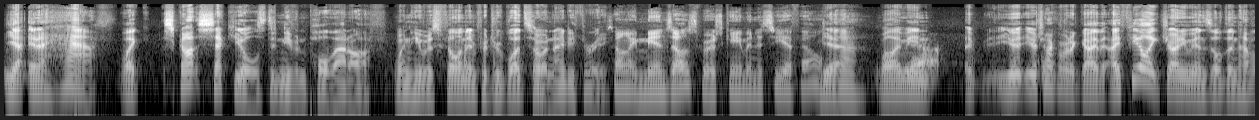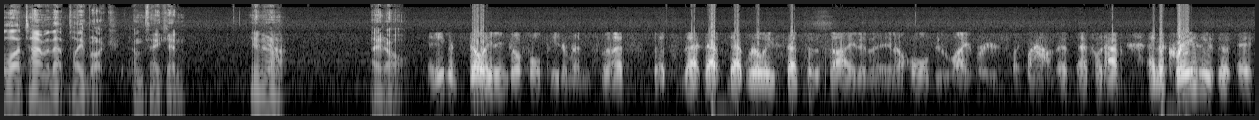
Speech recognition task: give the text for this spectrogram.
Yeah, in a half. Like Scott Secules didn't even pull that off when he was filling in for Drew Bledsoe in '93. Sound like Manziel's first game in the CFL. Yeah. Well, I mean, Yeah. I, you're, you're talking about a guy that I feel like Johnny Manziel didn't have a lot of time with that playbook. I'm thinking, you know, Yeah. I don't. Still, he didn't go full Peterman. So that's that's that that that really sets it aside in a, in a whole new light where you're just like, wow, that, that's what happened. And the crazy, the, it,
